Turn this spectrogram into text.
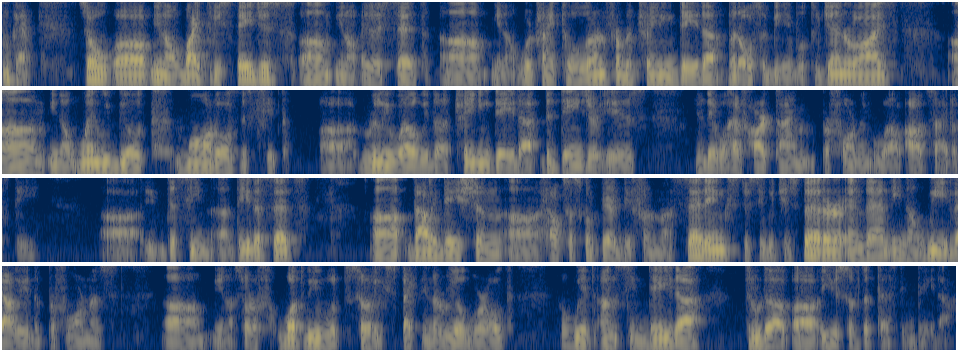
Okay, so uh, you know why three stages? Um, you know, as I said, um, you know we're trying to learn from the training data, but also be able to generalize. Um, you know, when we build models that fit uh, really well with the training data, the danger is you know they will have hard time performing well outside of the uh, the seen uh, data sets. Uh, validation helps us compare different settings to see which is better. And then, you know, we evaluate the performance, um, you know, sort of what we would sort of expect in the real world with unseen data through the uh, use of the testing data.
